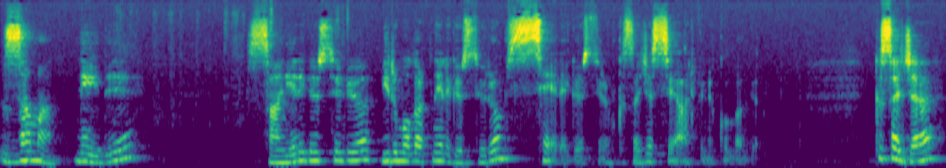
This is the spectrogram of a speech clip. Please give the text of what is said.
Zaman neydi? Saniyeyle gösteriliyor. Birim olarak neyle gösteriyorum? S ile gösteriyorum. Kısaca S harfini kullanıyorum. Kısaca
